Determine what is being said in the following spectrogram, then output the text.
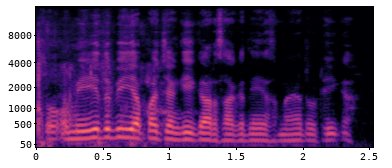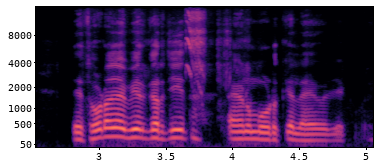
ਸੋ ਉਮੀਦ ਵੀ ਆਪਾਂ ਚੰਗੀ ਕਰ ਸਕਦੇ ਹਾਂ ਇਸ ਮੈਂ ਤੋਂ, ਠੀਕ ਆ? ਤੇ ਥੋੜਾ ਜਿਹਾ ਵੀਰ ਗਰਜੀਤ, ਐਨੂੰ ਮੋੜ ਕੇ ਲੈ ਆਓ ਜੀ ਇੱਕ ਵਾਰੀ।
